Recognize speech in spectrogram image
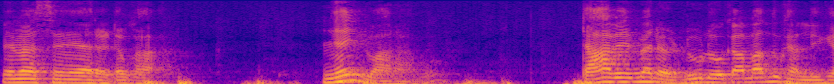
ပြန်မဆင်းရတဲ့ဒုက္ခငြိမ့်သွားတာပေါ့ ဒါပဲမဲ့တော့လူလိုကာမတုခံလိက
